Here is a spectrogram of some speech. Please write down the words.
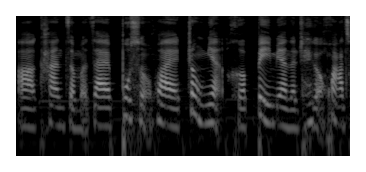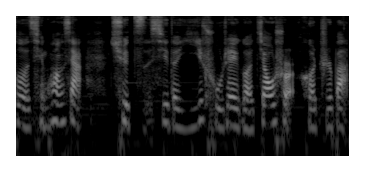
啊，看怎么在不损坏正面和背面的这个画作的情况下去仔细的移除这个胶水和纸板。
